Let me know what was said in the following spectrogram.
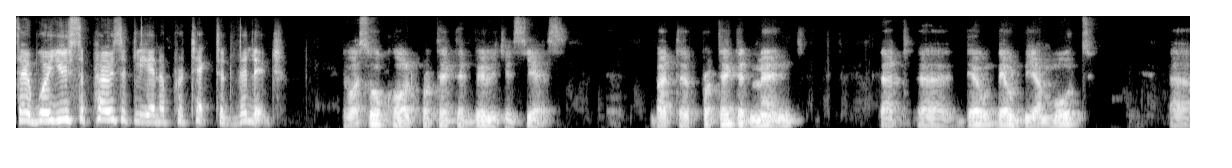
So were you supposedly in a protected village? They were so-called protected villages, yes. But uh, protected meant that uh, there, there would be a moat uh,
